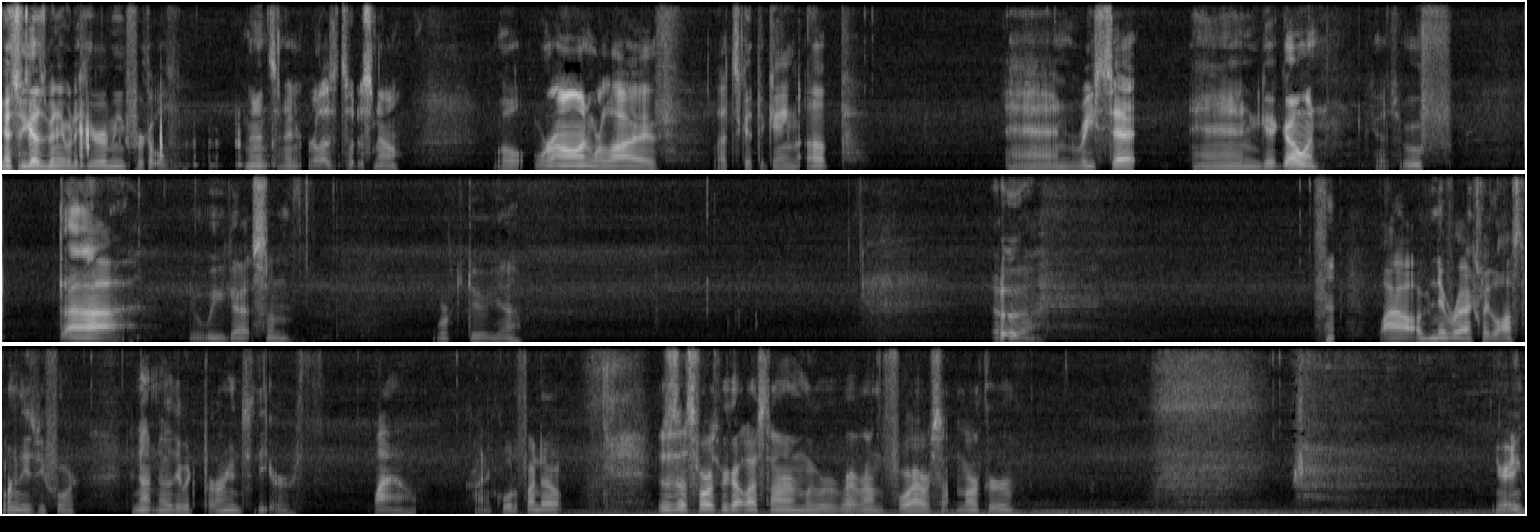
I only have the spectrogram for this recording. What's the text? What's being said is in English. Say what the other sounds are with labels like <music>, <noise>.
Yeah, so you guys have been able to hear me for a couple minutes, and I didn't realize until just now. Well, we're on, we're live. Let's get the game up and reset and get going. Because, oof, ah, we got some work to do, yeah? Ugh. Wow, I've never actually lost one of these before. Did not know they would burn into the earth. Wow. Kind of cool to find out. This is as far as we got last time. We were right around the four hour something marker. You ready?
